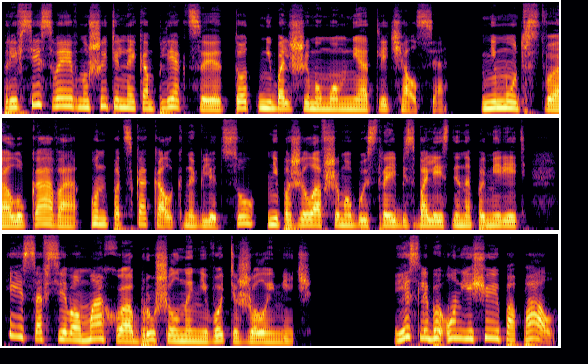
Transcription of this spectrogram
При всей своей внушительной комплекции тот небольшим умом не отличался. Не мудрствуя лукаво, он подскакал к наглецу, не пожелавшему быстро и безболезненно помереть, и со всего маху обрушил на него тяжелый меч. Если бы он еще и попал,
